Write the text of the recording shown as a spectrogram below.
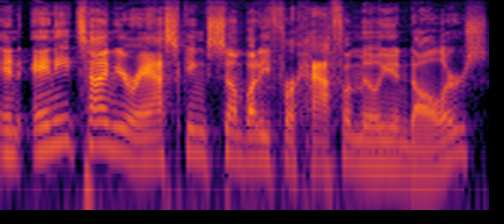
and anytime you're asking somebody for half a million dollars,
